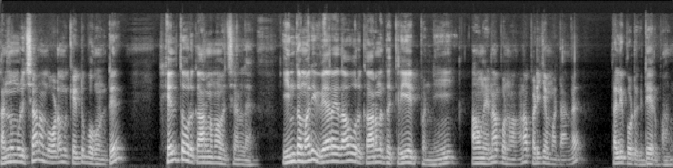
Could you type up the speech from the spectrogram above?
கண்ணு முழிச்சா நம்ம உடம்பு கெட்டு போகும்ன்ட்டு ஹெல்த்தை ஒரு காரணமாக வச்சேன்ல. இந்த மாதிரி வேறு ஏதாவது ஒரு காரணத்தை க்ரியேட் பண்ணி அவங்க என்ன பண்ணுவாங்கன்னா படிக்க மாட்டாங்க. தள்ளி போட்டுக்கிட்டே இருப்பாங்க.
